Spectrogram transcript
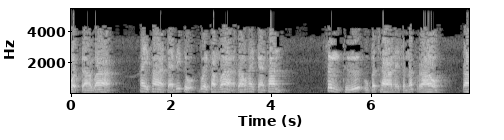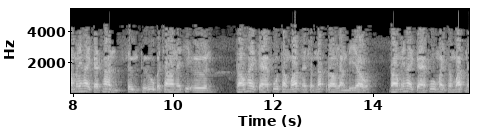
บทกล่าวว่า ให้ผ้าแก่ภิกษุด้วยคำว่าเราให้แก่ท่าน ซึ่งถืออุปชาในสำนักเรา เราไม่ให้แก่ท่าน ซึ่งถืออุปชาในที่อื่น เราให้แก่ผู้ทำวัดในสำนักเราอย่างเดียว เราไม่ให้แก่ผู้ไม่ทำวัดใน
